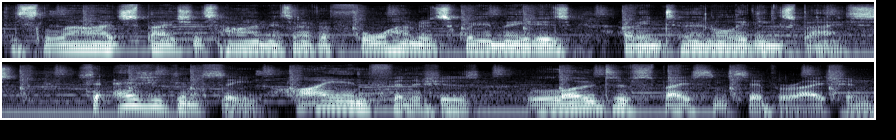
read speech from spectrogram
This large spacious home has over 400 square metres of internal living space. So as you can see, high-end finishes, loads of space and separation,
